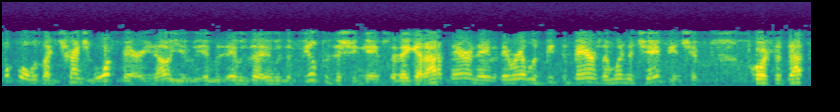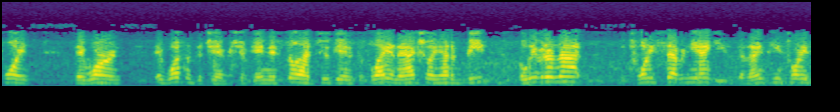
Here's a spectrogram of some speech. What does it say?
football was like trench warfare. You know, you it was it was a, it was a field position game. So they got out there and they they were able to beat the Bears and win the championship. Of course, at that point they weren't. It wasn't the championship game. They still had two games to play, and they actually had to beat, believe it or not, the 27 Yankees, the 1927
